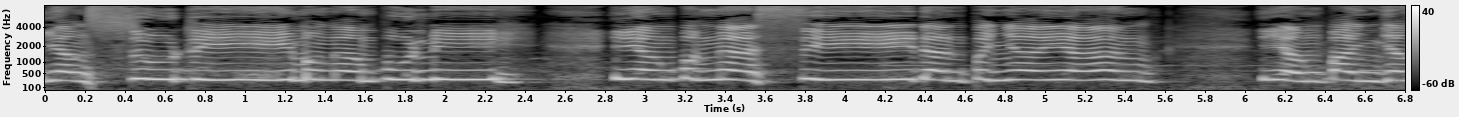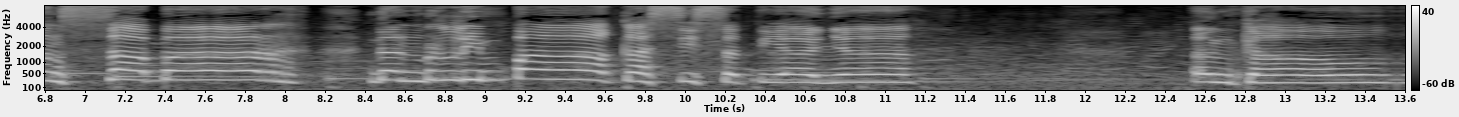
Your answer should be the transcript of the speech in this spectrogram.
yang sudi mengampuni, yang pengasih dan penyayang, yang panjang sabar dan berlimpah kasih setianya. Engkau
